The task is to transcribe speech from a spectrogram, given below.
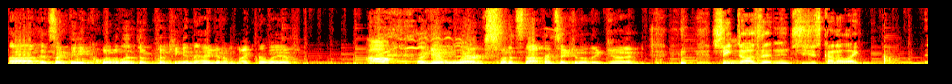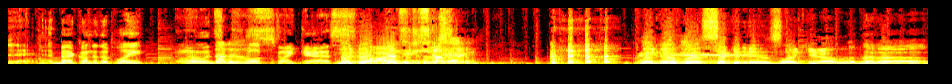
Uh, it's like the equivalent of cooking an egg in a microwave. Oh, Like it works, but it's not particularly good. She does it and she just kind of like eh, back onto the plate. Well, it's That is- cooked, I guess. Micro eyes it for a second. Micro for a second is like, yeah, and then uh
